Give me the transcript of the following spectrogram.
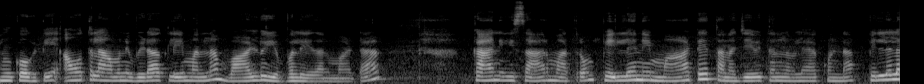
ఇంకొకటి అవతల ఆమెని విడాకులు ఏమన్నా వాళ్ళు ఇవ్వలేదన్నమాట. కానీ ఈసారి మాత్రం పెళ్ళనే మాటే తన జీవితంలో లేకుండా పిల్లల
